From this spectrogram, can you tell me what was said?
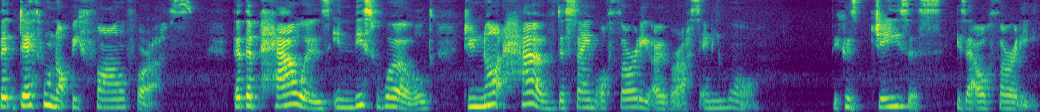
that death will not be final for us, that the powers in this world do not have the same authority over us anymore, because Jesus is our authority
